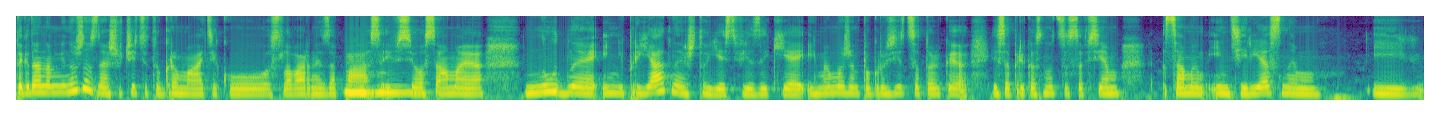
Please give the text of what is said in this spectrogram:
тогда нам не нужно, знаешь, учить эту грамматику, словарный запас mm-hmm. и все самое нудное и неприятное, что есть в языке, и мы можем погрузиться только и соприкоснуться со всем самым интересным и,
